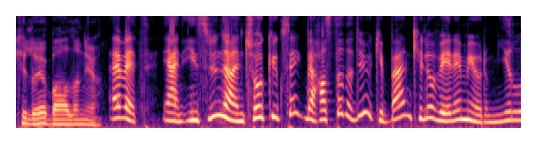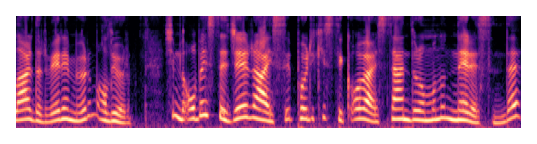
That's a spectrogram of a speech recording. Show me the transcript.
kiloya bağlanıyor. Evet yani insülin direnci çok yüksek ve hasta da diyor ki ben kilo veremiyorum yıllardır veremiyorum alıyorum. Şimdi obezite cerrahisi polikistik over sendromunun neresinde?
